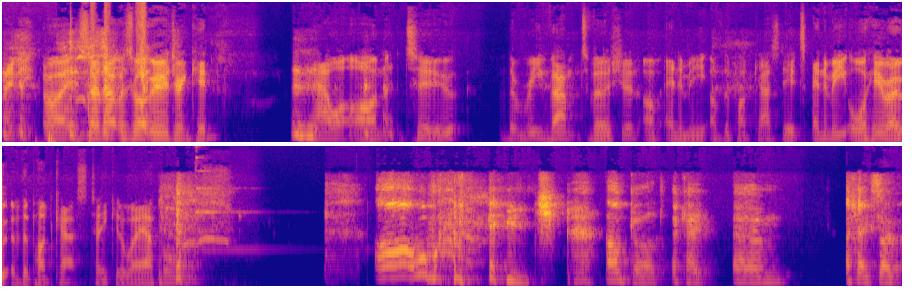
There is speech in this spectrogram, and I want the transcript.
maybe. All right, so that was what we were drinking. Now on to the revamped version of Enemy of the Podcast. It's Enemy or Hero of the Podcast. Take it away, Apple. Oh, my each. Oh God. Okay. Um, okay. So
